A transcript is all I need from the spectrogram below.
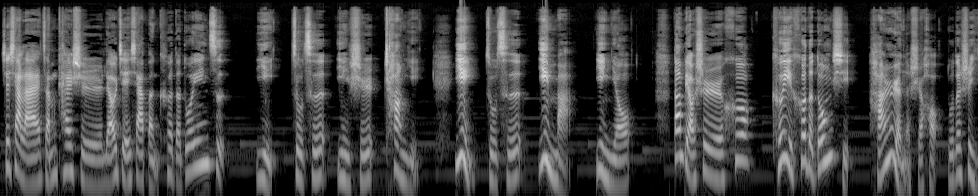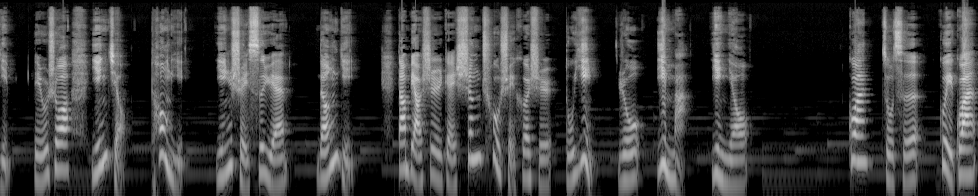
接下来，咱们开始了解一下本课的多音字。饮，组词，饮食，畅饮。饮，组词，饮马，饮牛。当表示喝可以喝的东西。寒冷的时候读的是饮，比如说饮酒、痛饮、饮水思源、冷饮。当表示给牲畜水喝时读印，如印马、印牛。冠组词桂冠，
